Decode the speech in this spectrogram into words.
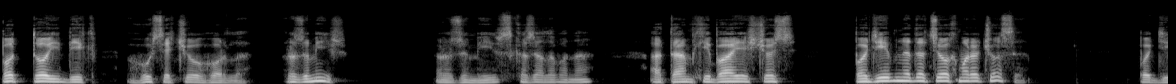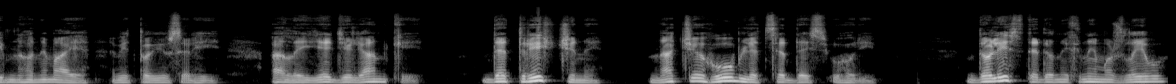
по той бік гусячого горла. Розумієш? Розумію, сказала вона. А там хіба є щось подібне до цього хмарочоса? Подібного немає, відповів Сергій. Але є ділянки, де тріщини, наче губляться десь угорі. Долізти до них неможливо,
